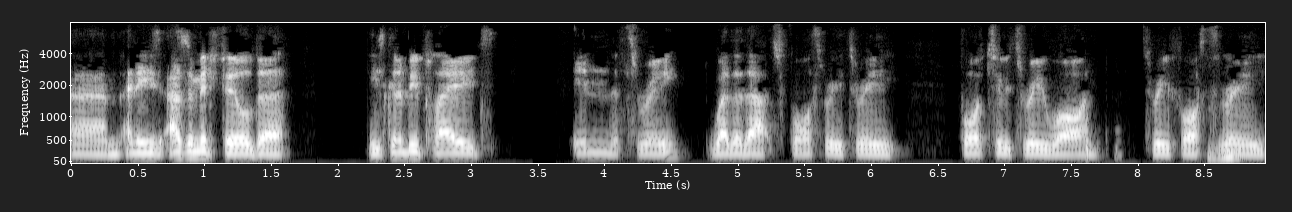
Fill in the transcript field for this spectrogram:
um, and he's as a midfielder, he's going to be played in the three, whether that's 4-3-3, 4-2-3-1, 3-4-3,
